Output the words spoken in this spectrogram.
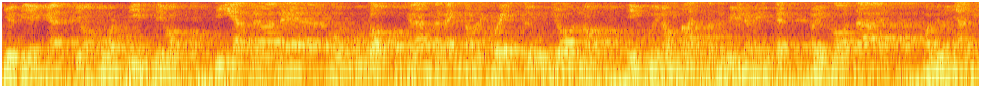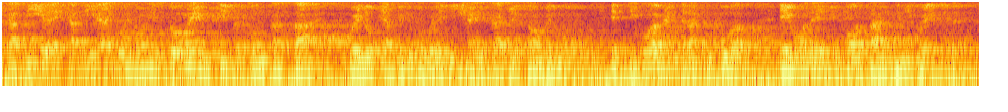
io ti ringrazio moltissimo sia per aver voluto creare un evento come questo in un giorno in cui non basta semplicemente ricordare ma bisogna anche capire e capire anche quali sono gli strumenti per contrastare quello che è avvenuto, quelle vicende tragiche che sono avvenute. E sicuramente la cultura è una delle più importanti di queste.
